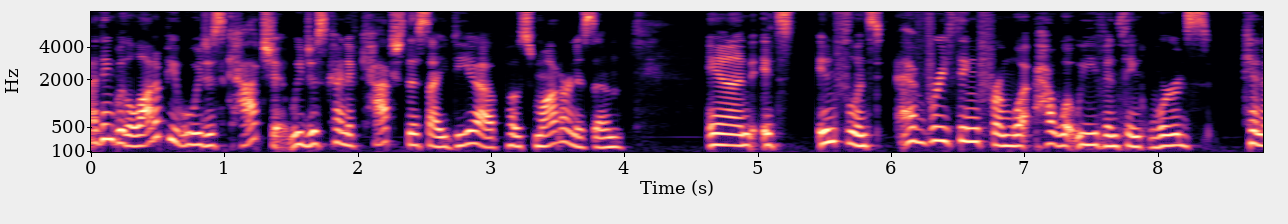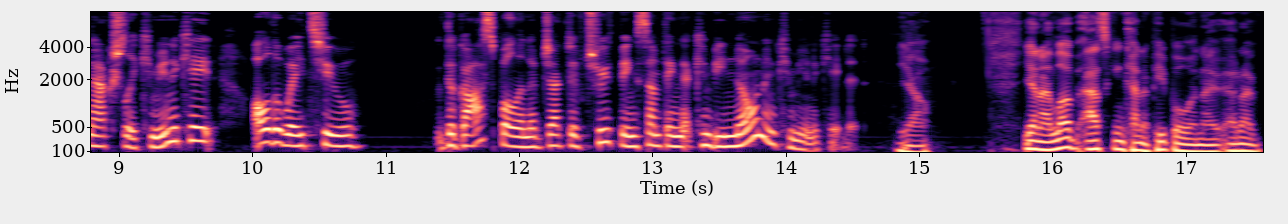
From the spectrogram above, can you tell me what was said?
I think with a lot of people we just catch it. We just kind of catch this idea of postmodernism, and it's influenced everything from what how what we even think words can actually communicate, all the way to the gospel and objective truth being something that can be known and communicated. Yeah. Yeah, and I love asking kind of people, and, I, and I've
